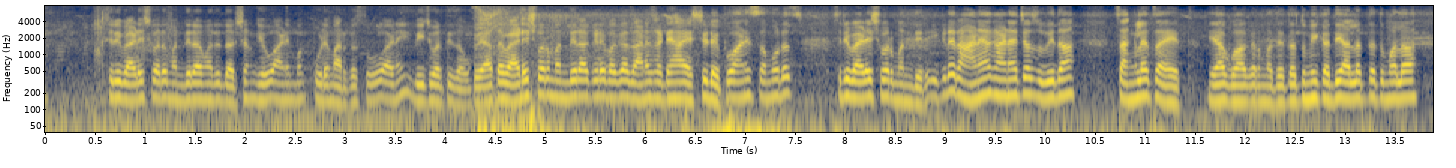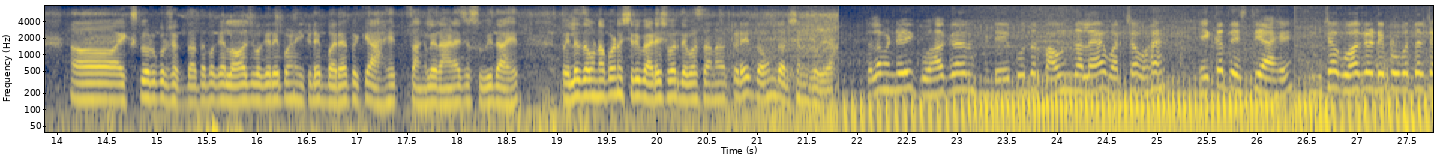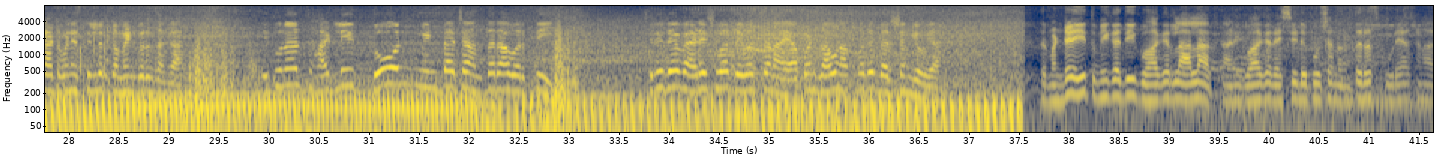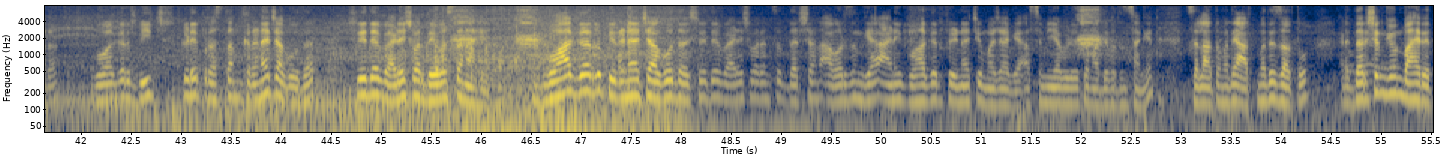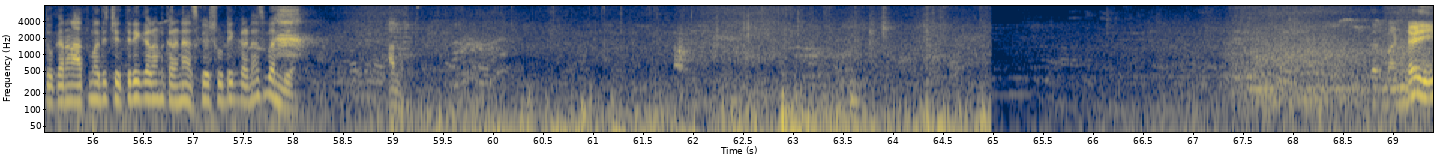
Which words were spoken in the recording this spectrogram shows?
श्री व्याडेश्वर मंदिरामध्ये दर्शन घेऊ आणि मग पुढे मार्गस्थ होऊ आणि बीचवरती जाऊ. आता व्याडेश्वर मंदिराकडे बघा जाण्यासाठी हा एस टी डेपो आणि समोरच श्री व्याडेश्वर मंदिर. इकडे राहण्या खाण्याच्या सुविधा चांगल्याच आहेत या गुहागरमध्ये. तर तुम्ही कधी आलात तर तुम्हाला एक्सप्लोअर करू शकता. आता बघा लॉज वगैरे पण इकडे बऱ्यापैकी आहेत चांगले राहण्याच्या सुविधा आहेत. पहिलं जाऊन आपण श्री व्याडेश्वर देवस्थानाकडे जाऊन दर्शन घेऊया. चला मंडळी गुहागर डेपो तर पाहून झाला आहे वरच्या वर एकच एस टी आहे. तुमच्या गुहागर डेपोबद्दलच्या आठवणी असतील तर कमेंट करून सांगा. इथूनच हार्डली दोन मिनटाच्या अंतरावरती श्रीदेव वाडेश्वर देवस्थान आहे. आपण जाऊन आतमध्ये दर्शन घेऊया. तर मंडळी तुम्ही कधी गुहागरला आलात आणि गुहागर एस टी डेपोच्या नंतरच पुढे असणारं गुहागर बीचकडे प्रस्थान करण्याच्या अगोदर श्रीदेव व्याडेश्वर देवस्थान आहे. गुहागर फिरण्याच्या अगोदर श्रीदेव व्याडेश्वरांचं दर्शन आवर्जून घ्या आणि गुहागर फिरण्याची मजा घ्या असं मी या व्हिडिओच्या माध्यमातून सांगेन. चला आता मध्ये आतमध्ये जातो आणि दर्शन घेऊन बाहेर येतो कारण आतमध्ये चित्रीकरण करण्यास किंवा शूटिंग करण्यास बंदी आहे. आलो. मंडळी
